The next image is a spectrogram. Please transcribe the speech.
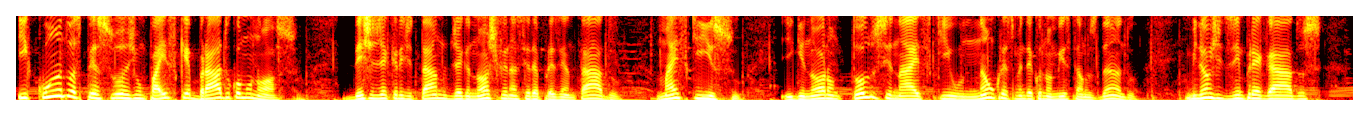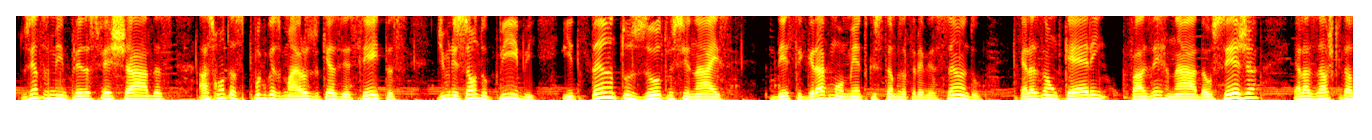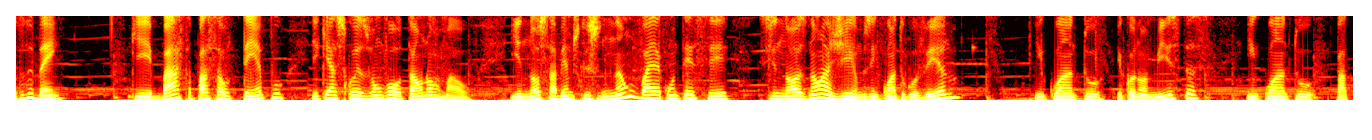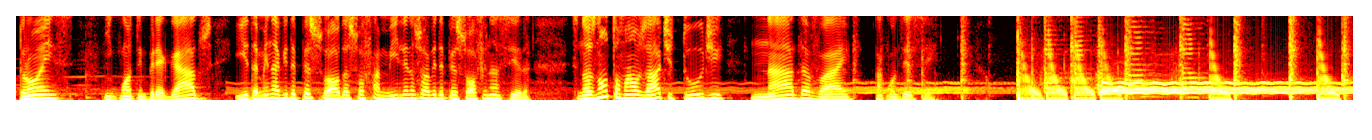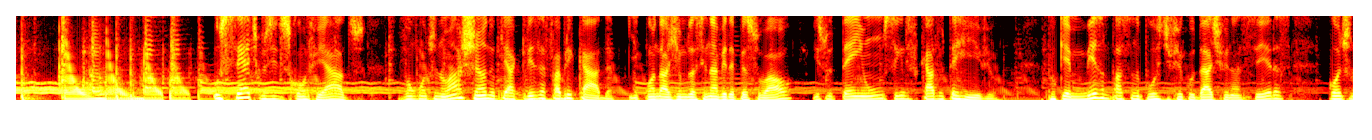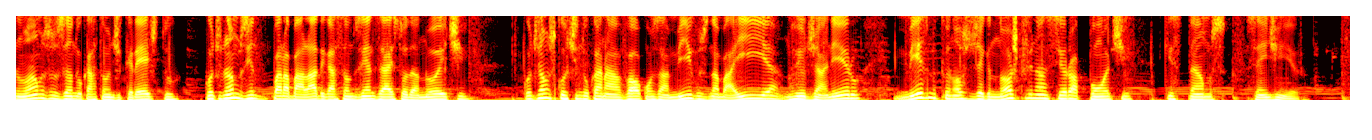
E quando as pessoas de um país quebrado como o nosso deixam de acreditar no diagnóstico financeiro apresentado, mais que isso, ignoram todos os sinais que o não crescimento da economia está nos dando, milhões de desempregados, 200 mil empresas fechadas, as contas públicas maiores do que as receitas, diminuição do PIB e tantos outros sinais desse grave momento que estamos atravessando, elas não querem fazer nada, ou seja, elas acham que está tudo bem, que basta passar o tempo e que as coisas vão voltar ao normal. E nós sabemos que isso não vai acontecer se nós não agirmos enquanto governo, enquanto economistas, enquanto patrões, enquanto empregados e também na vida pessoal da sua família, na sua vida pessoal financeira. Se nós não tomarmos a atitude, nada vai acontecer. Os céticos e desconfiados vão continuar achando que a crise é fabricada. E quando agimos assim na vida pessoal, isso tem um significado terrível. Porque mesmo passando por dificuldades financeiras, continuamos usando o cartão de crédito, continuamos indo para a balada e gastando 200 reais toda noite, continuamos curtindo o carnaval com os amigos na Bahia, no Rio de Janeiro, mesmo que o nosso diagnóstico financeiro aponte que estamos sem dinheiro.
